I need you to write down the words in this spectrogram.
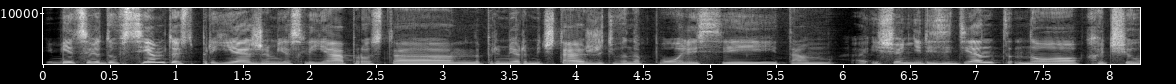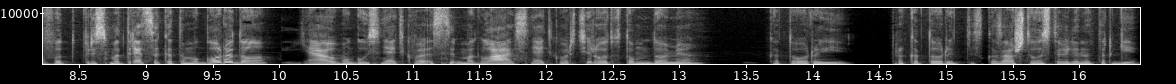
Имеется в виду всем, то есть приезжим, если я просто, например, мечтаю жить в Иннополисе и там э, еще не резидент, но хочу вот присмотреться к этому городу, я могу снять, могла снять квартиру вот в том доме, который, про который ты сказал, что выставили на торги.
